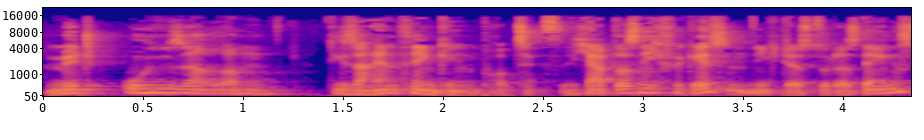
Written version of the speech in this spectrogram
mit unserem Design Thinking Prozess. Ich habe das nicht vergessen, nicht, dass du das denkst.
